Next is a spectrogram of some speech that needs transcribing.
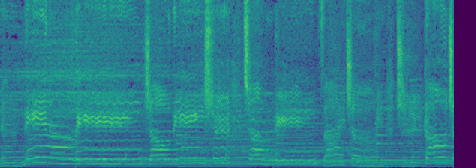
愿你的灵照凝视，降临在这里，至高者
